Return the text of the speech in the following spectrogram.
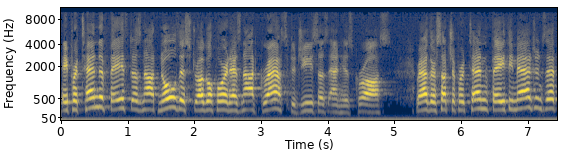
A pretended faith does not know this struggle, for it has not grasped Jesus and his cross. Rather, such a pretend faith imagines that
